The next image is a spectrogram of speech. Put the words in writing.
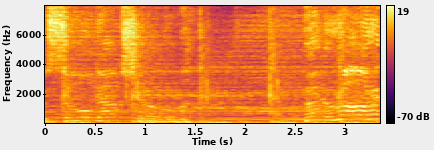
was a sold out show. And a roaring.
